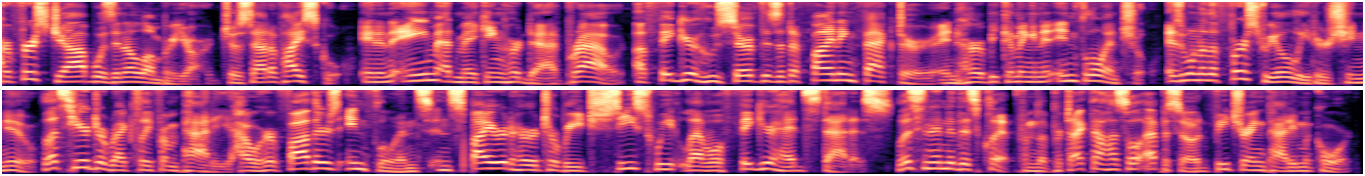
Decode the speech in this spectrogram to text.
Her first job was in a lumberyard just out of high school, in an aim at making her dad proud, a figure who served as a defining factor in her becoming an influential, as one of the first real leaders she knew. Let's hear directly from Patty how her father's influence inspired her to reach C-suite level figurehead status. Listen into this clip from the Protect the Hustle episode featuring Patty McCord.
